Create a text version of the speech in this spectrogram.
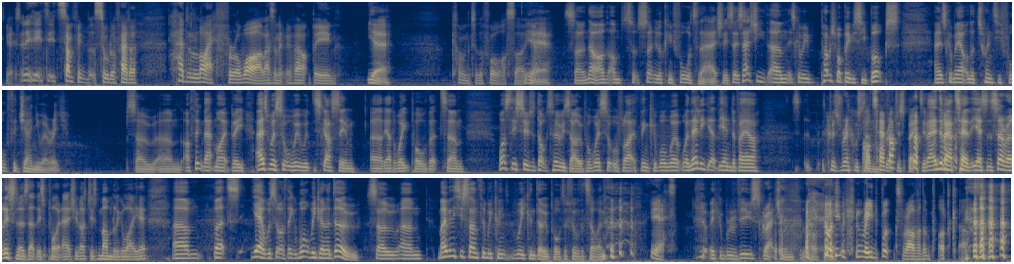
Yes, and it, it's it's something that sort of had a had a life for a while, hasn't it? Without being Yeah, coming to the fore. So yeah. yeah, So no, I'm, I'm certainly looking forward to that. Actually, so it's actually um, it's going to be published by BBC Books, and it's going to be out on the 24th of January. So um, I think that might be as we're sort of we were discussing uh, the other week, Paul. That um, once this series of Doctor Who is over, we're sort of like thinking, well, we're, we're nearly at the end of our uh, Chris tether? retrospective, end of our tenth, yes, and so are our listeners at this point. Actually, that's just mumbling away here. Um, but yeah, we're sort of thinking, what are we going to do? So um, maybe this is something we can we can do, Paul, to fill the time. yes. we can review Scratchman for the podcast. we, we can read books rather than podcasts.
